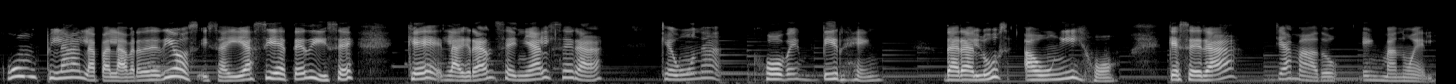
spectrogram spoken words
cumpla la palabra de Dios. Isaías 7 dice que la gran señal será que una joven virgen dará luz a un hijo que será llamado Emmanuel,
